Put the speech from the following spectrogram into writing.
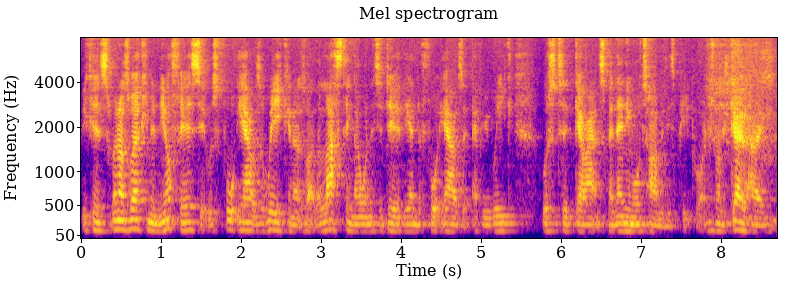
Because when I was working in the office, it was 40 hours a week, and it was like the last thing I wanted to do at the end of 40 hours every week was to go out and spend any more time with these people. I just wanted to go home,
